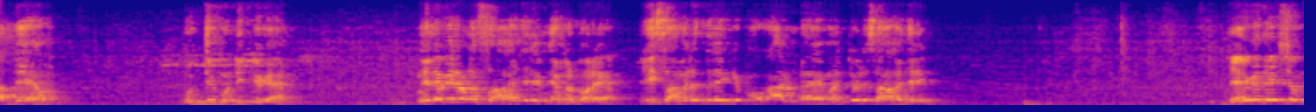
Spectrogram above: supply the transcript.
അദ്ദേഹം ബുദ്ധിമുട്ടിക്കുകയാണ്. നിലവിലുള്ള സാഹചര്യം ഞങ്ങൾ പറയാം. ഈ സമരത്തിലേക്ക് പോകാനുണ്ടായ മറ്റൊരു സാഹചര്യം. ഏകദേശം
